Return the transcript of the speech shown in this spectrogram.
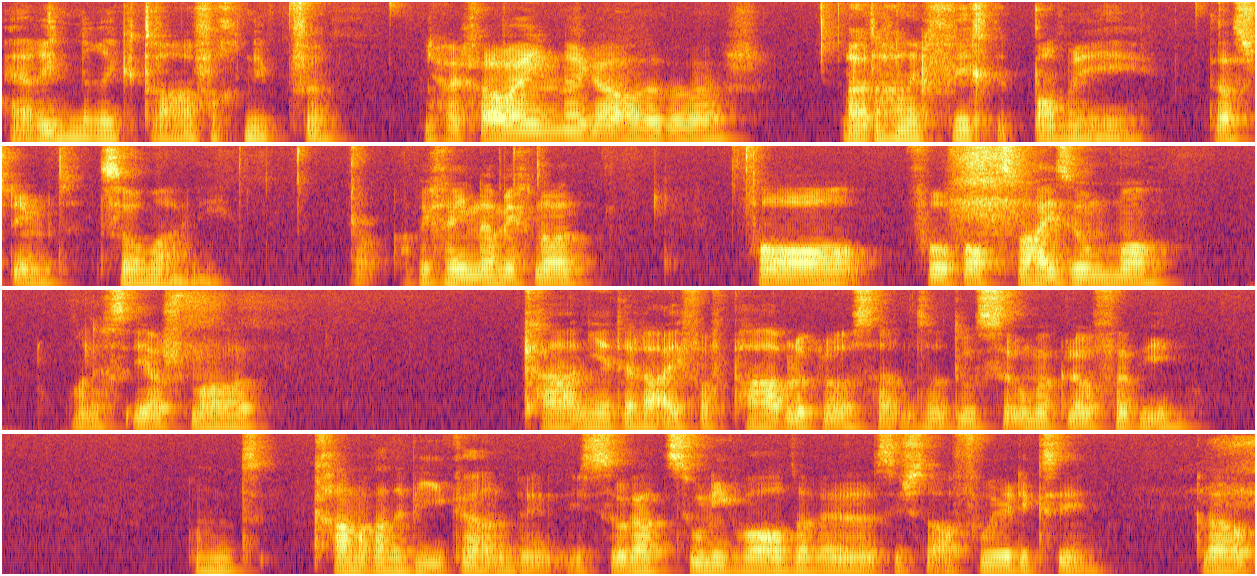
Erinnerung daran verknüpfe. Ja, ich habe auch Erinnerungen an Alben, weißt du. Aber da habe ich vielleicht ein paar mehr. Das stimmt. So meine ich. Aber ich erinnere mich noch vor, vor, vor zwei Sommer, als ich das erste Mal Kanye The Life of Pablo gelesen habe und so draußen rumgelaufen bin. Und die Kamera dabei gehabt, bin- ist sogar zu sonnig geworden, weil es ist so Frühling war. Ich glaube,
